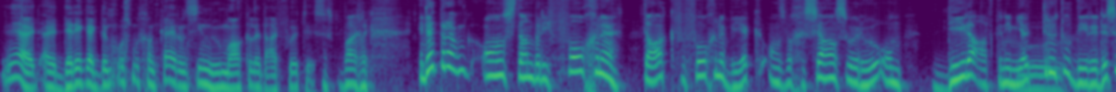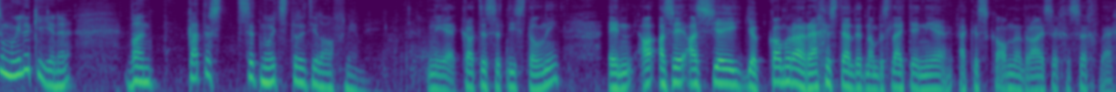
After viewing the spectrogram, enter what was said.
Nee, uh, Derek, ek dink ons moet gaan kyk en sien hoe maak hulle daai foto's. Dis baie geluk. En dit bring ons dan by die volgende taak vir volgende week. Ons wil gesels oor hoe om diere af te neem, jou Oeh. troeteldiere. Dis 'n moeilike ene want katte sit nooit stil jy hulle afneem nie. Nee, katte sit nie stil nie. En as jy as jy jou kamera reggestel het dan besluit jy nee, ek is skaam dan draai sy gesig weg.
